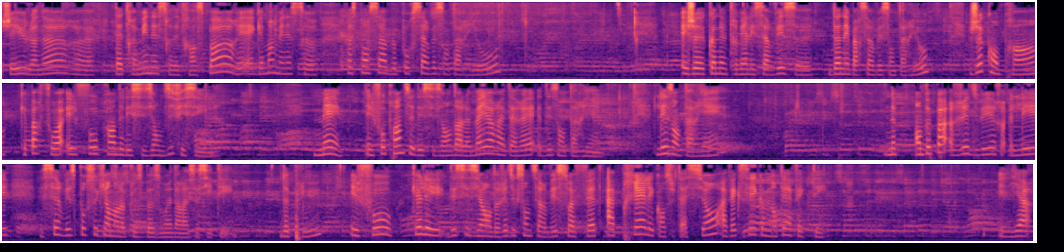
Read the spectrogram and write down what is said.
J'ai eu l'honneur euh, d'être ministre des Transports et également ministre responsable pour Service Ontario. Et je connais très bien les services euh, donnés par Service Ontario. Je comprends que parfois, il faut prendre des décisions difficiles. Mais il faut prendre ces décisions dans le meilleur intérêt des Ontariens. Les Ontariens, on ne peut pas réduire les services pour ceux qui en ont le plus besoin dans la société. De plus, il faut que les décisions de réduction de services soient faites après les consultations avec ces communautés affectées. Il y a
